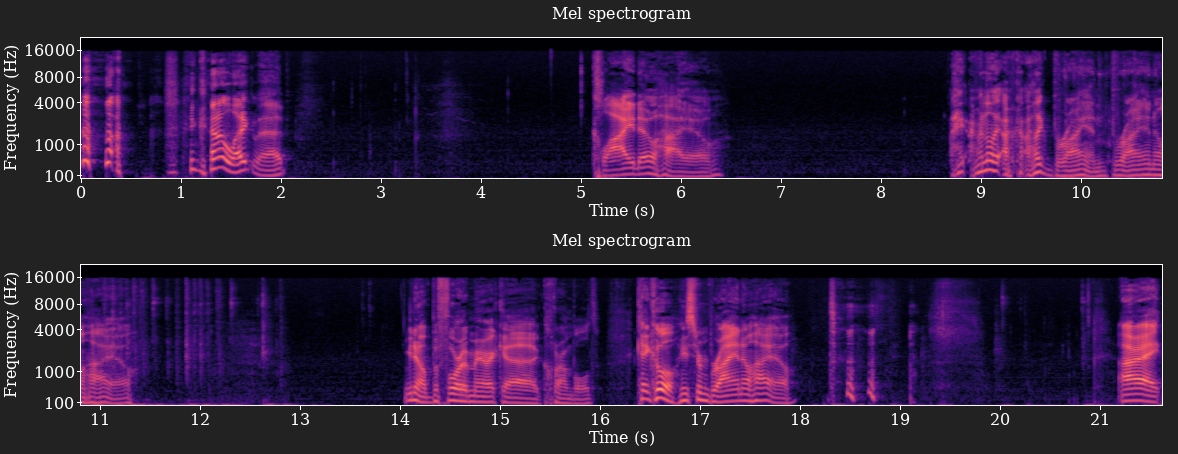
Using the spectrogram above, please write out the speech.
I kind of like that. Clyde, Ohio. I, I'm gonna like. I like Bryan, Bryan, Ohio. You know, before America crumbled. Okay, cool. He's from Bryan, Ohio. All right.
